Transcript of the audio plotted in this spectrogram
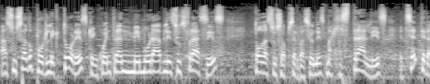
asusado por lectores que encuentran memorables sus frases, todas sus observaciones magistrales, etc.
